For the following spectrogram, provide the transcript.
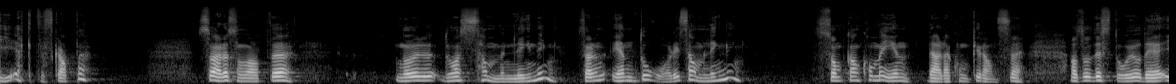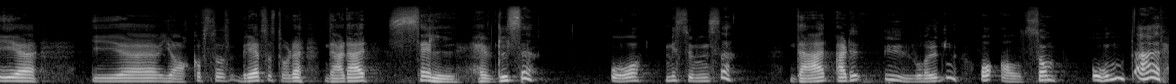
i ekteskapet, så er det sånn at uh, når du har sammenligning, så er det en dårlig sammenligning som kan komme inn der det er konkurranse. Altså, det står jo det i uh, i Jakobs brev så står det der det er selvhevdelse og misunnelse, der er det uorden og alt som ondt er.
